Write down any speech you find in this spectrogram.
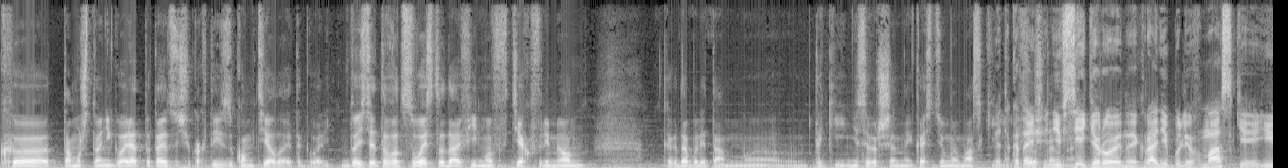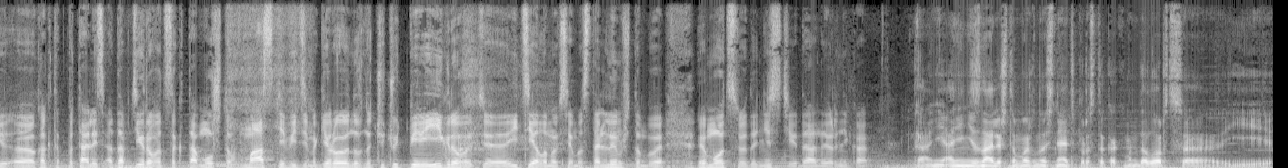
к тому, что они говорят, пытаются еще как-то языком тела это говорить. Ну, то есть это вот свойство, да, фильмов тех времен когда были там э, такие несовершенные костюмы, маски. Это когда еще остальное. не все герои на экране были в маске и э, как-то пытались адаптироваться к тому, что в маске, видимо, герою нужно чуть-чуть переигрывать э, и телом, и всем остальным, чтобы эмоцию донести, да, наверняка. Да, они, они не знали, что можно снять просто как Мандалорца и...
